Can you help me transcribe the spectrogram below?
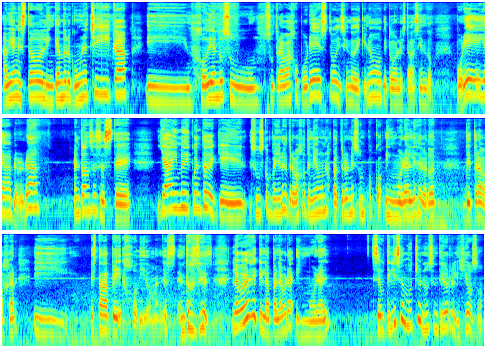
habían estado linkeándolo con una chica y jodiendo su, su trabajo por esto, diciendo de que no, que todo lo estaba haciendo por ella, bla, bla, bla. Entonces, este, ya ahí me di cuenta de que sus compañeros de trabajo tenían unos patrones un poco inmorales de verdad de trabajar y estaba pe jodido, man. Entonces, la hueva es de que la palabra inmoral se utiliza mucho en un sentido religioso.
